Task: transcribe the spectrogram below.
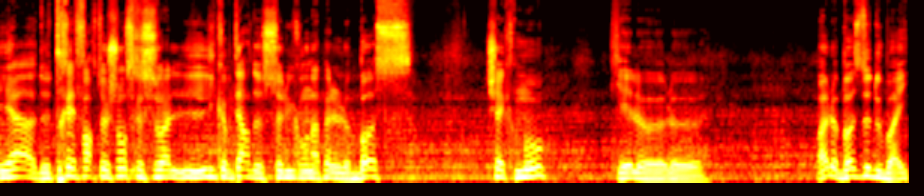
Il y a de très fortes chances que ce soit l'hélicoptère de celui qu'on appelle le boss, Checkmo, qui est le, le boss de Dubaï.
